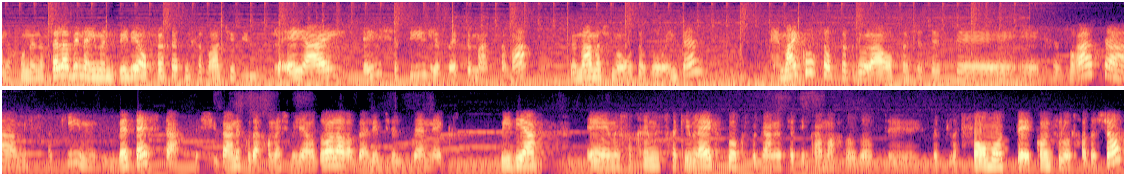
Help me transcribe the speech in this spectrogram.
אנחנו ננסה להבין האם NVIDIA הופכת מחברת צ'יפים ל-AI די נישתי לבעצם מעצמה, ומה המשמעות עבור אינטל. מייקרוסופט הגדולה רוכשת את חברת המשחקים Bethesda ב-7.5 מיליארד דולר, הבעלים של ZeniMax מידיה, מפתחים משחקים לאקסבוקס וגם יוצאת עם כמה הכרזות בפלטפורמות קונסולות חדשות.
